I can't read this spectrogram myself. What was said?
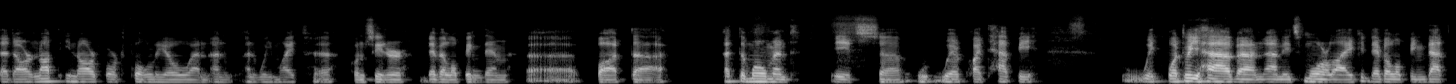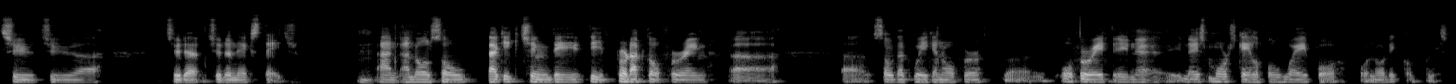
that are not in our portfolio, and and and we might uh, consider developing them. Uh, but at the moment, it's we're quite happy with what we have and and it's more like developing that to to uh, to the to the next stage mm. and and also packaging the the product offering uh, uh, so that we can offer uh, offer it in a in a more scalable way for for Nordic companies.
